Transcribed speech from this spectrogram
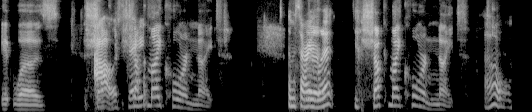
It was shuck, Oh, shuck my corn night. I'm sorry, Where- what? Shuck my corn night. Oh,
